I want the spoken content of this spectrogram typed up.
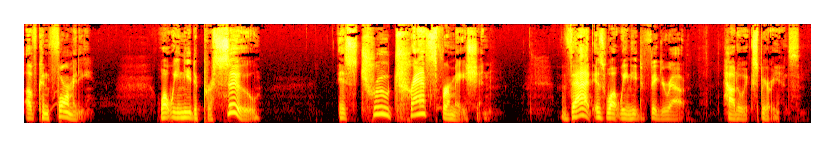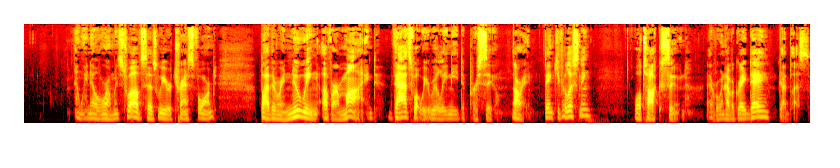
of conformity. What we need to pursue is true transformation that is what we need to figure out how to experience. And we know Romans 12 says we are transformed by the renewing of our mind. That's what we really need to pursue. All right. Thank you for listening. We'll talk soon. Everyone have a great day. God bless.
